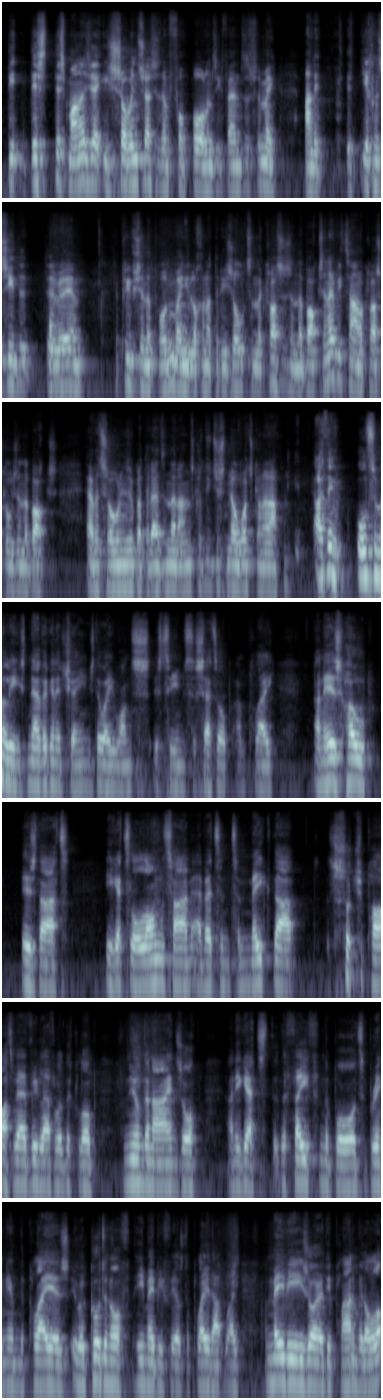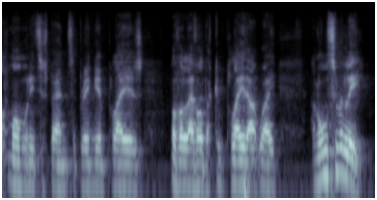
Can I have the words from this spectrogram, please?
This this manager, he's so interested in football and defenders for me, and it, it you can see the the, um, the proofs in the pudding when you're looking at the results and the crosses in the box, and every time a cross goes in the box Evertonians have got their heads in their hands because they just know what's going to happen. I think ultimately he's never going to change the way he wants his teams to set up and play. And his hope is that he gets a long time Everton to make that such a part of every level of the club, from the under nines up, and he gets the faith from the board to bring in the players who are good enough, he maybe feels, to play that way. And maybe he's already planning with a lot more money to spend to bring in players of a level that can play that way. And ultimately,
